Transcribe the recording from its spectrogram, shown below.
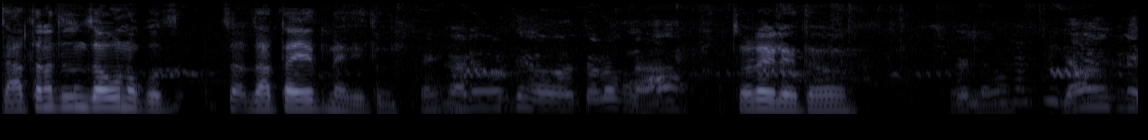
जाताना तिथून जाऊ नको जा- जाता येत नाही तिथून. गाडीवरती चढव ना? चढायला येतं या इकडे.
